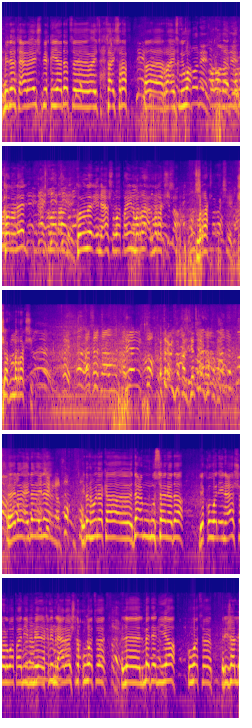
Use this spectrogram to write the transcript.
ميدان العرائش بقيادة آه، تحت إشراف آه، الرئيس اللي هو colonel. colonel. الانعاش الوطني. المرا المراكشي مراكش شاف المراكشي طلعوا الفوق اذا اذا اذا إذا هناك دعم ومساندة لقوى الإنعاش الوطني باقليم العرائش للقوات المدنية قوات رجال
